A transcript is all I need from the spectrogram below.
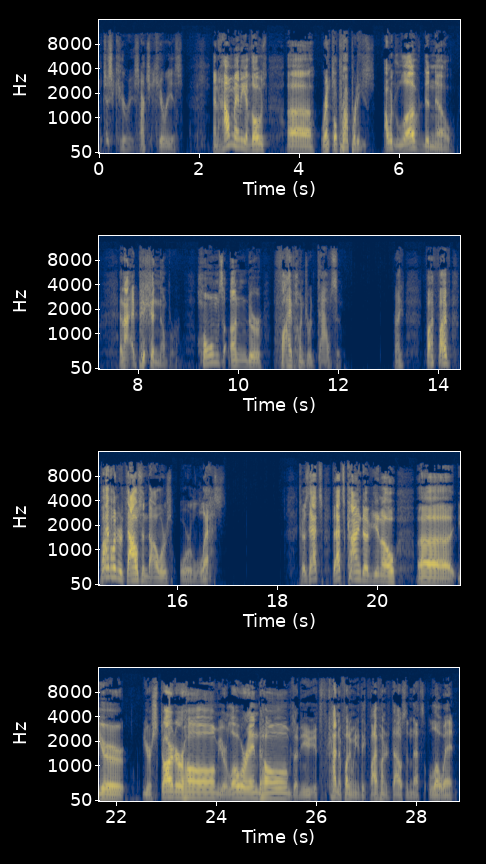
I'm just curious. Aren't you curious? And how many of those uh, rental properties I would love to know. And I, I pick a number. Homes under 500,000. Right? Five, five, $500,000 or less. Cuz that's that's kind of, you know, uh, your your starter home, your lower end homes, and you, it's kind of funny when you think 500,000 that's low end.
